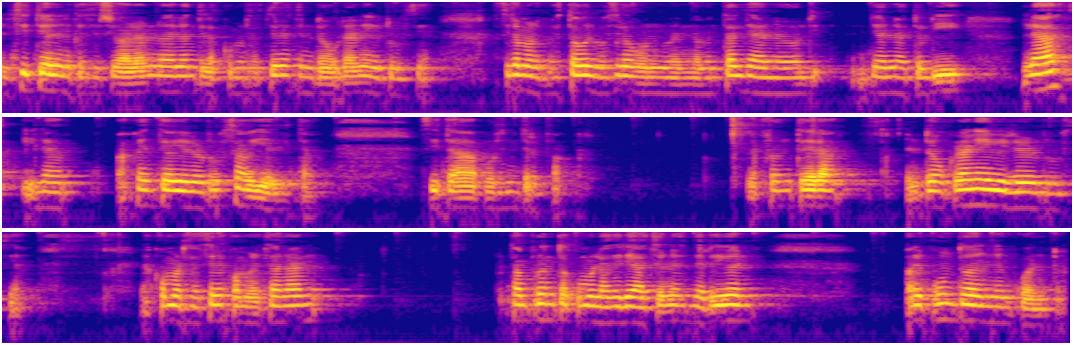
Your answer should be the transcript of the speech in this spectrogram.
el sitio en el que se llevarán adelante las conversaciones entre Ucrania y Rusia. Así lo manifestó el vocero gubernamental de Anatoly Laz y la agencia bielorrusa Bielta, citada por Interfax. La frontera entre Ucrania y Bielorrusia. Las conversaciones comenzarán tan pronto como las delegaciones derriben al punto del encuentro.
